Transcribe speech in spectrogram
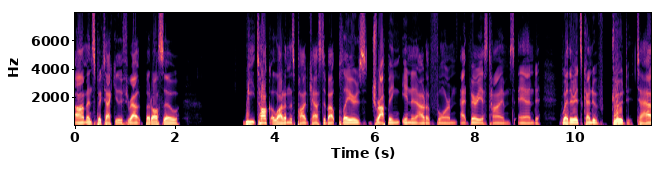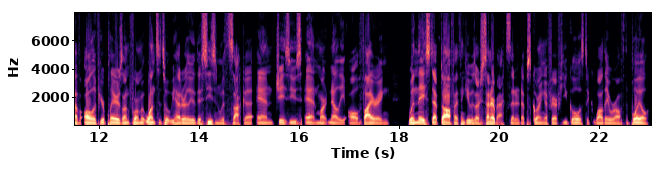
um, and spectacular throughout. But also, we talk a lot on this podcast about players dropping in and out of form at various times and whether it's kind of good to have all of your players on form at once. It's what we had earlier this season with Saka and Jesus and Martinelli all firing. When they stepped off, I think it was our center backs that ended up scoring a fair few goals to, while they were off the boil.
